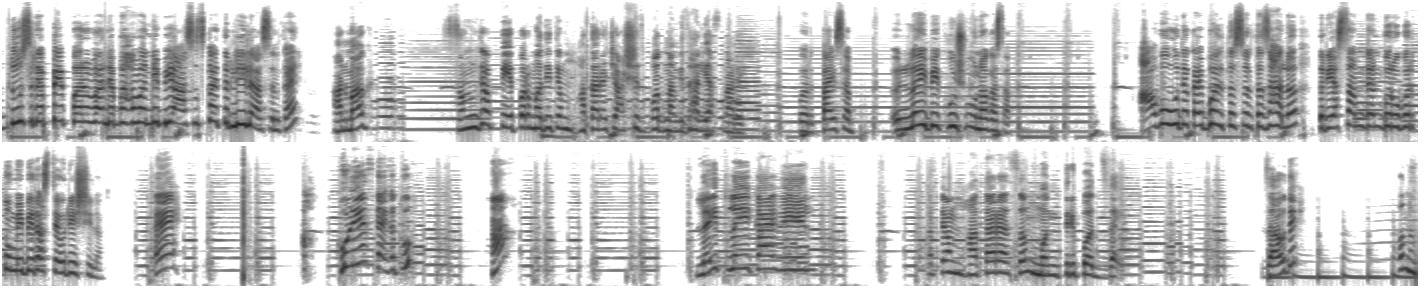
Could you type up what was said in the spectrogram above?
दुसऱ्या पेपरवाल्या भावांनी बी असंच काहीतरी लिहिलं असेल काय? आणि मग? समजा पेपरमध्ये त्या म्हाताऱ्याची अशीच बदनामी झाली असणार आहे. बर ताई साहेब लय बी खुश होऊ नका आवं उद्या काही भलत असेल तर झालं तर या समद्यांबरोबर तुम्ही बी रस्त्यावर येशील. ए? काय ग तू? हा? लईत लई काय होईल? त्या म्हाताऱ्याचं मंत्रीपद जाईल. जाऊ दे. पण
